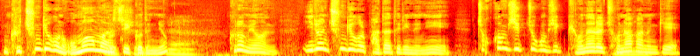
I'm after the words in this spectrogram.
음. 그 충격은 어마어마할 그렇지. 수 있거든요. 예. 그러면 이런 충격을 받아들이느니 조금씩 조금씩 변화를 줘나가는 음. 게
